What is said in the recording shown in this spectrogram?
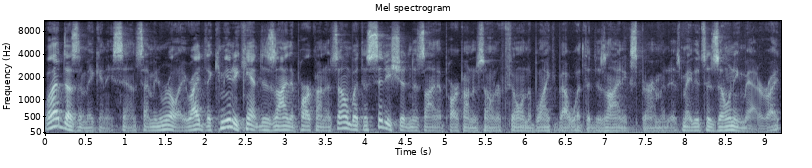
Well, that doesn't make any sense. I mean, really, right? The community can't design the park on its own, but the city shouldn't design the park on its own or fill in the blank about what the design experiment is. Maybe it's a zoning matter, right?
